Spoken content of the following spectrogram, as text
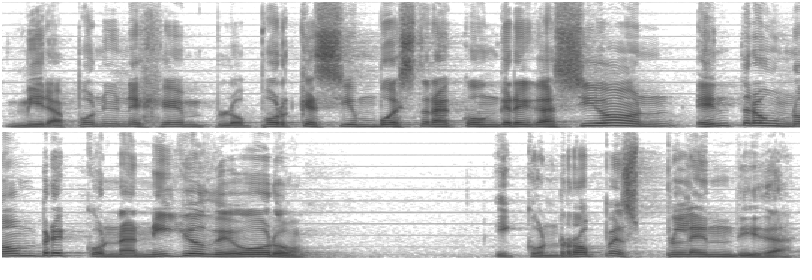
Mira, pone un ejemplo, porque si en vuestra congregación entra un hombre con anillo de oro y con ropa espléndida,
